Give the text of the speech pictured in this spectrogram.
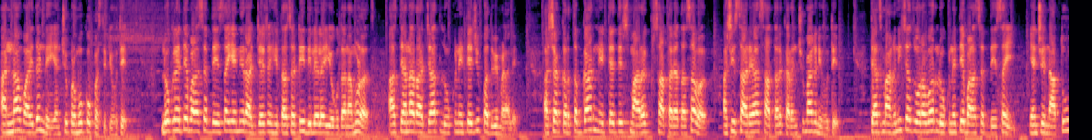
अण्णा वायदंडे यांची प्रमुख उपस्थिती होते. लोकनेते बाळासाहेब देसाई यांनी राज्याच्या हितासाठी दिलेल्या योगदानामुळेच आज त्यांना राज्यात लोकनेत्याची पदवी मिळाली. अशा कर्तबगार नेत्याचे स्मारक साताऱ्यात असावं अशी साऱ्या सातारकरांची मागणी होती. त्याच मागणीच्या जोरावर लोकनेते बाळासाहेब देसाई यांचे नातू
